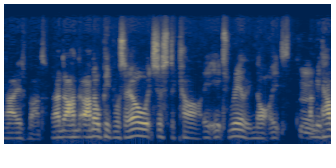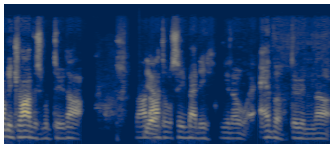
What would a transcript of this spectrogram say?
That is bad. I, I, I know people say, "Oh, it's just a car." It, it's really not. It's. I Mm. mean, how many drivers would do that? I, Yeah. I don't see many, you know, ever doing that.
